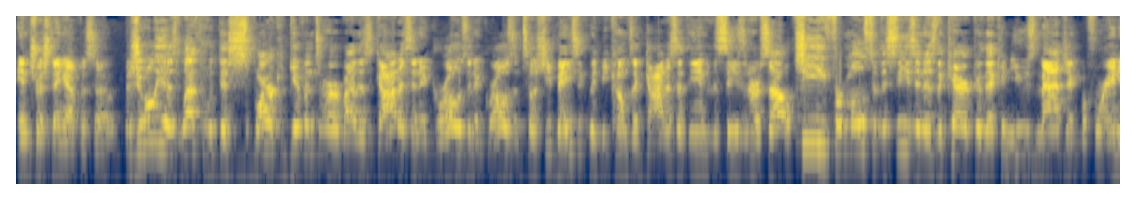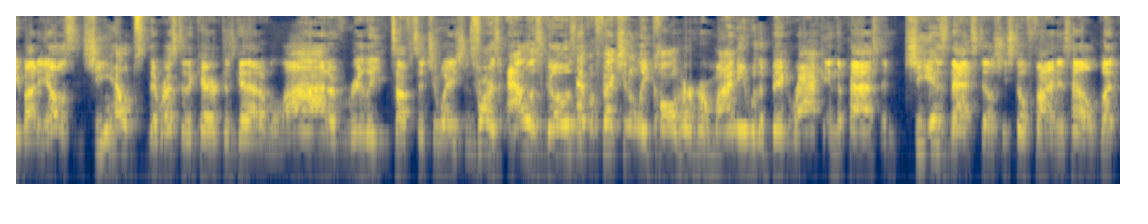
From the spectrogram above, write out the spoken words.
interesting episode. Julia is left with this spark given to her by this goddess and it grows and it grows until she basically becomes a goddess at the end of the season herself. She, for most of the season, is the character that can use magic before anybody else. She helps the rest of the characters get out of a lot of really tough situations. As far as Alice goes, I've affectionately called her Hermione with a big rack in the past and she is that still. She's still fine as hell. But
